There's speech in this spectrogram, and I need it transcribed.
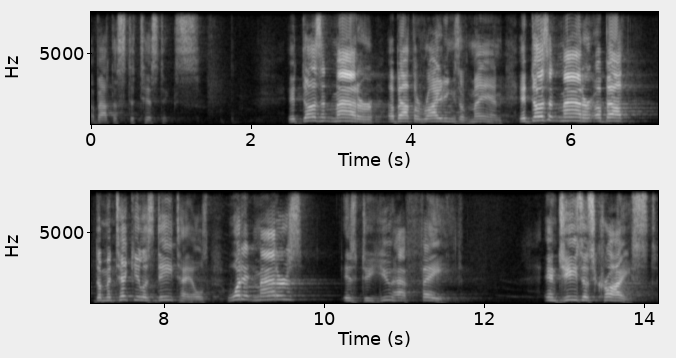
about the statistics. It doesn't matter about the writings of man. It doesn't matter about the meticulous details. What it matters is do you have faith in Jesus Christ,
